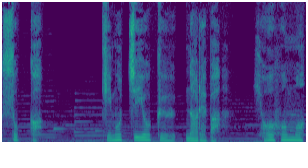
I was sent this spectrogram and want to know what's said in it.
そっか。気持ちよくなれば標本も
